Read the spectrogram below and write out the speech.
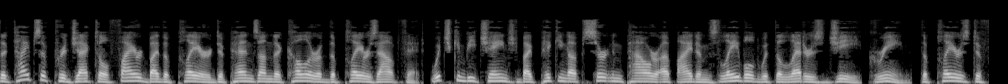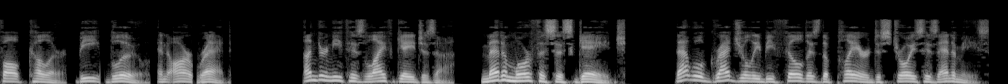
The types of projectile fired by the player depends on the color of the player's outfit, which can be changed by picking up certain power-up items labeled with the letters G green, the player's default color, B blue, and R red. Underneath his life gauge is a «metamorphosis gauge» that will gradually be filled as the player destroys his enemies.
